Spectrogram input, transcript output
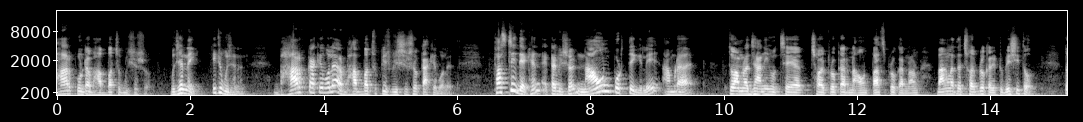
ভার্ব, কোনটা ভাববাচক বিশেষ্য? বুঝেন নাই? একটু বুঝে নেন। ভার্ব কাকে বলে আর ভাববাচক বিশেষ্য কাকে বলে? ফার্স্টেই দেখেন একটা বিষয় নাউন পড়তে গেলে আমরা, তো আমরা জানি হচ্ছে ছয় প্রকার নাউন পাঁচ প্রকার নাউন বাংলাতে ছয় প্রকার একটু বেশি তো। তো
